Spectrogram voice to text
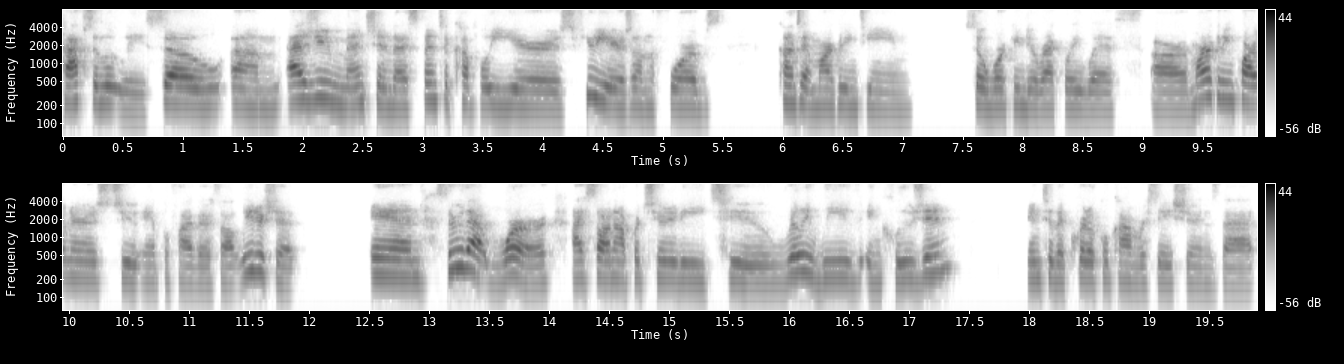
absolutely. So, um, as you mentioned, I spent a couple years, few years on the Forbes content marketing team. So, working directly with our marketing partners to amplify their thought leadership. And through that work, I saw an opportunity to really weave inclusion into the critical conversations that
